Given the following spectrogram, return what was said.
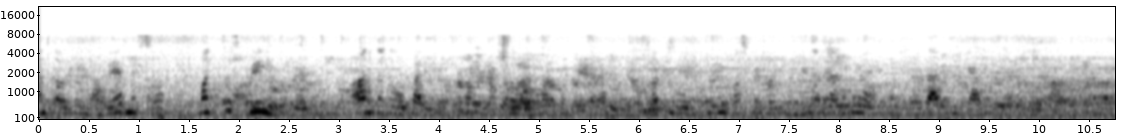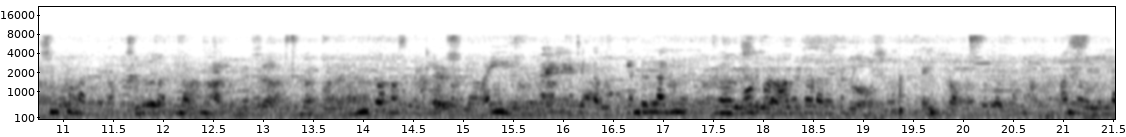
ಅಂಥವ್ರಿಗೆ ಅವೇರ್ನೆಸ್ಸು ಮತ್ತು ಸ್ಕ್ರೀನಿಂಗ್ ಅಂಥದ್ದು ಕಾರ್ಯಕ್ರಮ ಮತ್ತು ಹಾಸ್ಪಿಟಲ್ ಬಂದಿದ್ದಾರೆ. ಅಲ್ಲಿಗೂ ರಾತ್ರಿ ಕ್ಯಾಂಪ್ ಶಿವಕುಮಾರ್ ಅಂತ ಡಾಕ್ಟರ್ ಶಿವಕುಮಾರ್ ಮತ್ತು ಇಂಟೋ ಹಾಸ್ಪಿಟಲ್ ಐ ಚೆಕಪ್ ಜನರಲ್ ಆಗಿ ನೋಡ್ಕೊಂಡು ಆಮೇಲೆ ನೋಡೋದಂತ ಐ ಪ್ರಾಬ್ಲಮ್ ಅಂಥವರೆಲ್ಲ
